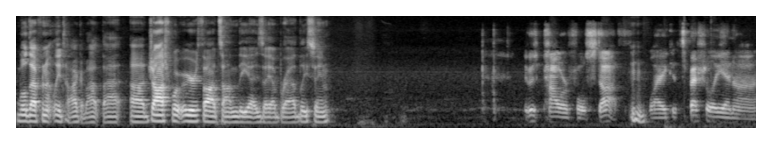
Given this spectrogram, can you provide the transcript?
we'll definitely talk about that. Uh, Josh, what were your thoughts on the Isaiah Bradley scene? It was powerful stuff. Mm-hmm. Like especially in uh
